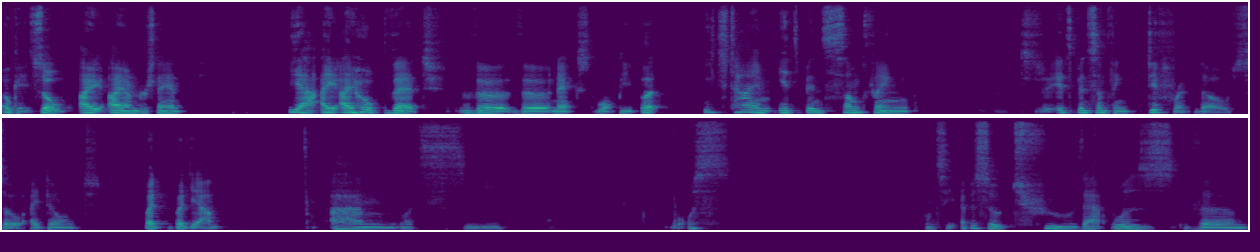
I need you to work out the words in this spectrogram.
Okay, so I I understand. Yeah, I I hope that the the next won't be, but each time it's been something. It's been something different though, so I don't. But but yeah. Um, let's see. What was? Let's see. Episode two. That was the.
